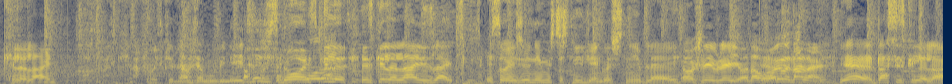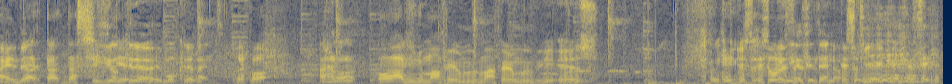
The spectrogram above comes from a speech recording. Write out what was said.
killer line. Oh, I thought it's kid. I haven't that movie in ages. think man. you said- No, his killer, his killer line is like, so is your name Mr. Schneebly and goes Schneebly. Oh, Lady. Oh, that, Yeah. I remember that line. Yeah, that's his killer line. That, that, that's He's got yeah, killer, more killer lines. Like what? I don't know. Oh, I didn't do my favorite movie. My favorite movie is. It's, it's always. You can sit there now. It's, yeah, you can sit.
